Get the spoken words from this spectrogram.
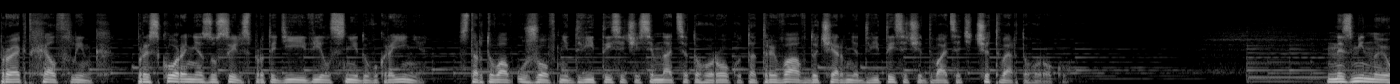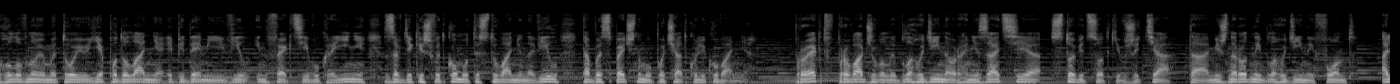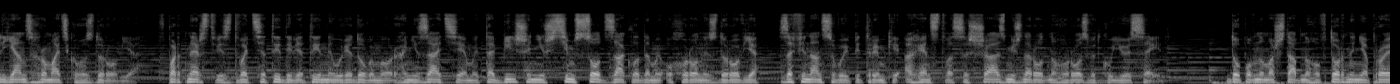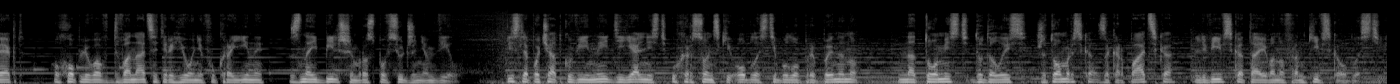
Проект HealthLink – прискорення зусиль з протидії ВІЛ-СНІДу в Україні стартував у жовтні 2017 року та тривав до червня 2024 року. Незмінною головною метою є подолання епідемії ВІЛ-інфекції в Україні завдяки швидкому тестуванню на ВІЛ та безпечному початку лікування. Проект впроваджували благодійна організація «100% життя та Міжнародний благодійний фонд Альянс громадського здоров'я в партнерстві з 29 неурядовими організаціями та більше ніж 700 закладами охорони здоров'я за фінансової підтримки Агентства США з міжнародного розвитку USAID. До повномасштабного вторгнення проект охоплював 12 регіонів України з найбільшим розповсюдженням ВІЛ. Після початку війни діяльність у Херсонській області було припинено. Натомість додались Житомирська, Закарпатська, Львівська та Івано-Франківська області.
